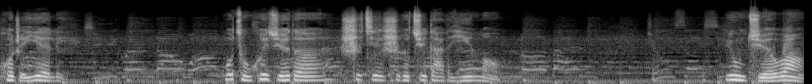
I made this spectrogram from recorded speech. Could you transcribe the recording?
或者夜里，我总会觉得世界是个巨大的阴谋，用绝望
